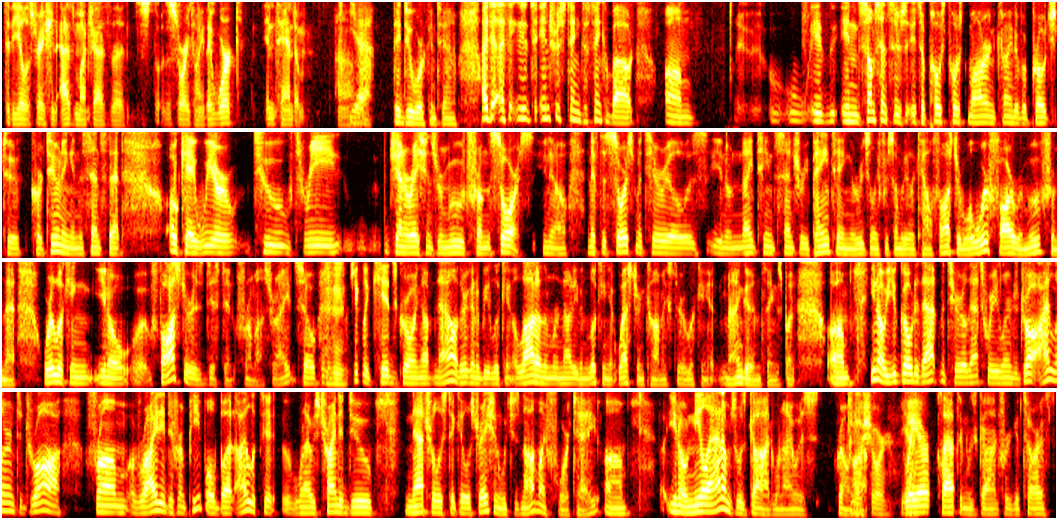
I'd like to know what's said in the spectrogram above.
to the illustration as much as the the storytelling. They work in tandem. Um, yeah, they do work in tandem. I th- I think it's interesting to think about. Um, it, in some sense, there's it's a post postmodern kind of approach to cartooning in the sense that, okay, we are two, three generations removed from the source, you know. And if the source material is, you know, 19th century painting originally for somebody like Hal Foster, well, we're far removed from that. We're looking, you know, Foster is distant from us, right? So, mm-hmm. particularly kids growing up now, they're going to be looking. A lot of them are not even looking at Western comics; they're looking at manga and things. But, um, you know, you go to that material, that's where you learn to draw. I learned to draw from a variety of different people, but I looked at when I was trying to do naturalistic illustration, which is not my forte. Um, you know, Neal Adams was God when I was growing oh, up. sure. Yeah. Way Eric Clapton was God for guitarists,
